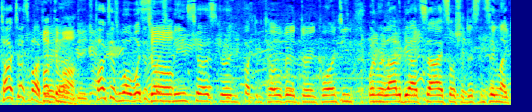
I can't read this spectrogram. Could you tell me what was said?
Talk to us about Fuck Beer them Garden all. Beach. Talk to us about what this So- means to us during fucking COVID, during quarantine, when we're allowed to be outside, social distancing. Like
